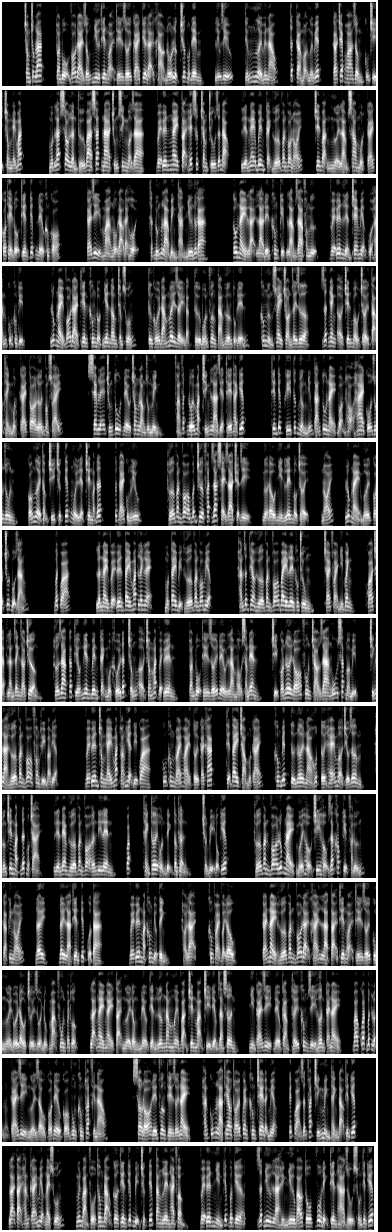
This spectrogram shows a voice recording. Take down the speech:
Trong chốc lát, toàn bộ võ đài giống như thiên ngoại thế giới cái kia đại khảo nỗ lực trước một đêm, liễu dĩu tiếng người huyên náo, tất cả mọi người biết, cá chép hoa rồng cũng chỉ trong nháy mắt. Một lát sau lần thứ ba sát na chúng sinh mở ra, vệ uyên ngay tại hết sức chăm chú dẫn đạo, liền nghe bên cạnh hứa văn vo nói, trên vạn người làm sao một cái có thể độ thiên kiếp đều không có. Cái gì mà ngộ đạo đại hội, thật đúng là bình thản như nước ga. câu này lại là đến không kịp làm ra phong ngự, vệ uyên liền che miệng của hắn cũng không kịp. Lúc này võ đài thiên không đột nhiên âm trầm xuống, từng khối đám mây dày đặc từ bốn phương tám hướng tụ đến, không ngừng xoay tròn dây dưa, rất nhanh ở trên bầu trời tạo thành một cái to lớn vòng xoáy. Xem lễ chúng tu đều trong lòng dùng mình phản phất đối mặt chính là diệt thế thái kiếp. Thiên kiếp khí tức nhường những tán tu này, bọn họ hai cố run run, có người thậm chí trực tiếp ngồi liệt trên mặt đất, cất đái cùng lưu. Hứa văn võ vẫn chưa phát giác xảy ra chuyện gì, ngửa đầu nhìn lên bầu trời, nói, lúc này mới có chút bộ dáng. Bất quá, lần này vệ uyên tay mắt lanh lẹ, một tay bị hứa văn võ miệng. Hắn dẫn theo hứa văn võ bay lên không trung, trái phải nhìn quanh, khóa chặt làn danh giáo trường, hứa ra các thiếu niên bên cạnh một khối đất trống ở trong mắt vệ uyên, toàn bộ thế giới đều là màu xám đen, chỉ có nơi đó phun trào ra ngũ sắc mờ mịt, chính là hứa văn võ phong thủy bảo địa. Vệ uyên trong nháy mắt thoáng hiện đi qua cũng không đoái hoài tới cái khác, tiện tay chảo một cái, không biết từ nơi nào hút tới hé mở chiếu dơm hướng trên mặt đất một trải, liền đem hứa văn võ ấn đi lên quắp thành thơi ổn định tâm thần, chuẩn bị độ kiếp. Hứa văn võ lúc này mới hậu chi hậu giác khóc kịp phản ứng, cả kinh nói, đây đây là thiên kiếp của ta. Vệ uyên mặt không biểu tình, hỏi lại, không phải vậy đâu. Cái này hứa văn võ đại khái là tại thiên ngoại thế giới cùng người đối đầu chửi rủa nhục mạ phun quen thuộc, lại ngày ngày tại người đồng đều tiền lương năm mươi vạn trên mạng chỉ điểm giang sơn, nhìn cái gì đều cảm thấy không gì hơn cái này, bao quát bất luận cái gì người giàu có đều có vung không thoát phiền não sau đó đến phương thế giới này, hắn cũng là theo thói quen không che đậy miệng, kết quả dẫn phát chính mình thành đạo thiên kiếp. Lại tại hắn cái miệng này xuống, nguyên bản phổ thông đạo cơ thiên kiếp bị trực tiếp tăng lên hai phẩm, vệ uyên nhìn kiếp vân kia, rất như là hình như báo tố vô định thiên hạ rủ xuống thiên kiếp.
